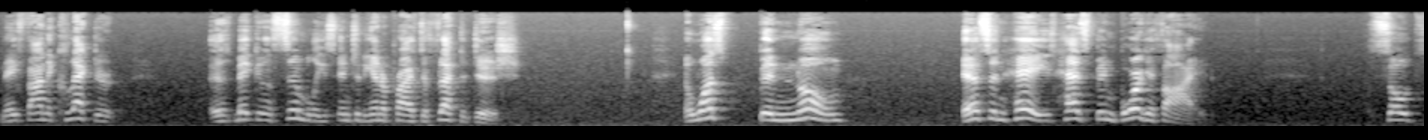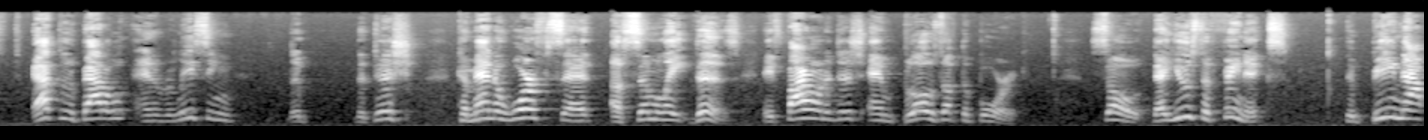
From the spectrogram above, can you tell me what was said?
and they find the collector is making assemblies into the Enterprise deflector dish. And once been known, Ensign Hayes has been Borgified. So after the battle and releasing the dish, Commander Worf said, "Assimilate this." They fire on the dish and blows up the Borg. So they used the Phoenix to beam out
